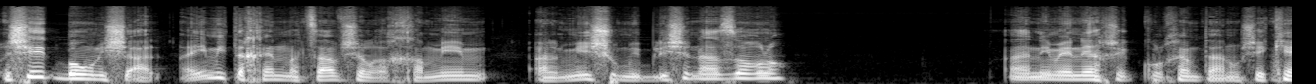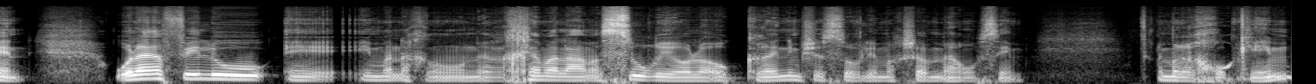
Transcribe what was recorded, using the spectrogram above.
ראשית, בואו נשאל, האם ייתכן מצב של רחמים על מישהו מבלי שנעזור לו? אני מניח שכולכם טענו שכן. אולי אפילו אה, אם אנחנו נרחם על העם הסורי או לאוקראינים שסובלים עכשיו מהרוסים. הם רחוקים,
